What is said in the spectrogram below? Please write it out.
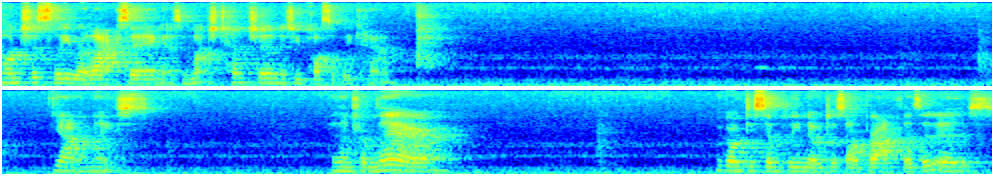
consciously relaxing as much tension as you possibly can. Yeah, nice. And then from there, we're going to simply notice our breath as it is.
